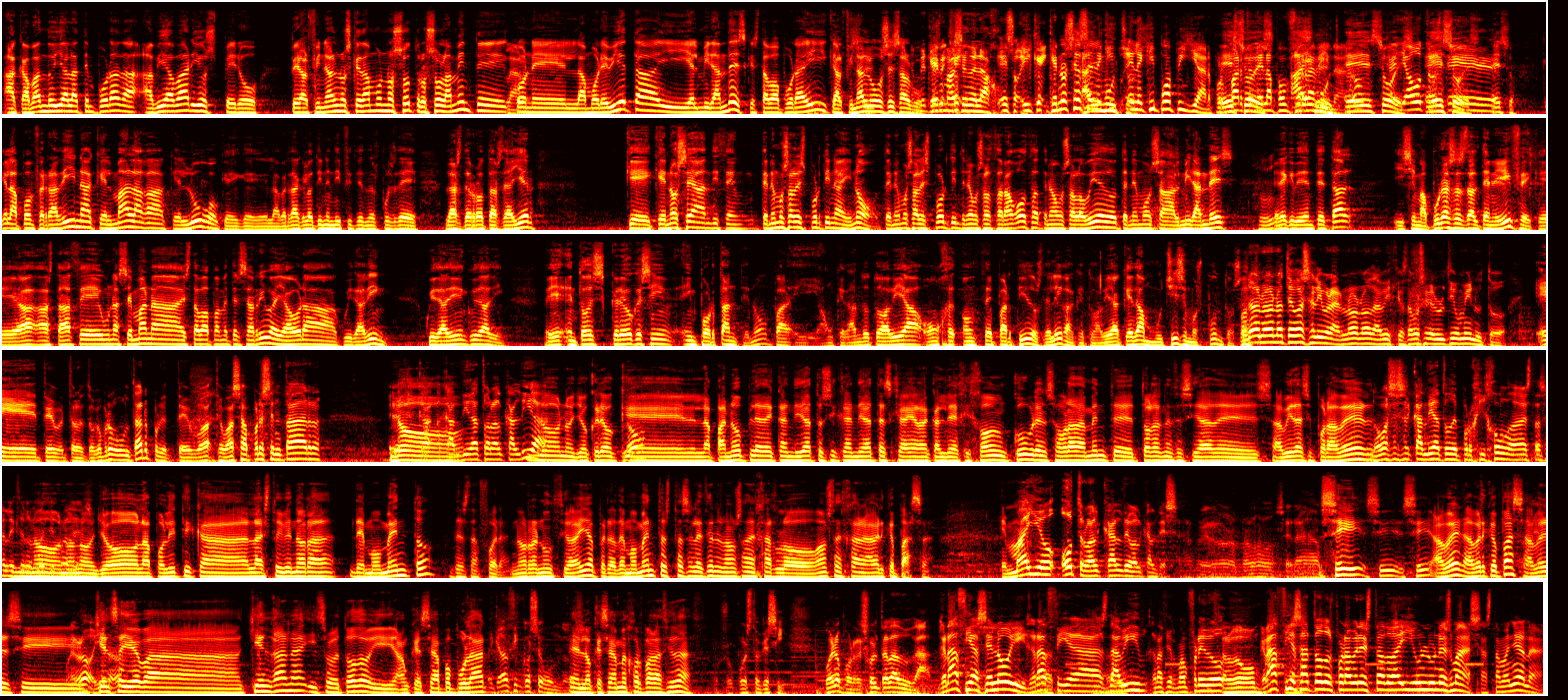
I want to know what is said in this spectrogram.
acabando ya la temporada, había varios, pero, pero al final nos quedamos nosotros solamente Claro. con el la Morevieta y el Mirandés, que estaba por ahí, y que al final luego se salvó. Metes más en el ajo. Eso, y que, que no seas el, equi- muchos. el equipo a pillar por Eso parte de la Ponferradina. Eso Que es, eso que- es, eso. Que la Ponferradina, que el Málaga, que el Lugo, que, que la verdad que lo tienen difícil después de las derrotas de ayer. Que, que no sean, dicen, tenemos al Sporting ahí. No, tenemos al Sporting, tenemos al Zaragoza, tenemos al Oviedo, tenemos al Mirandés, el evidente tal. Y si me apuras hasta el Tenerife, que hasta hace una semana estaba para meterse arriba y ahora cuidadín, cuidadín, cuidadín. Eh, entonces creo que es im- importante, ¿no? Y aun quedando todavía 11, 11 partidos de liga, que todavía quedan muchísimos puntos. ¿eh? No, no, no te vas a librar. No, no, David, que estamos en el último minuto. Eh, te, lo tengo que preguntar porque te, va- te vas a presentar No. ca- candidato a la alcaldía. No, no, yo creo que la panoplia de candidatos y candidatas que hay a la alcaldía de Gijón cubren sobradamente todas las necesidades habidas y por haber. ¿No vas a ser candidato de por Gijón a estas elecciones No, no, no. Yo la política la estoy viendo ahora de momento desde afuera. No renuncio a ella, pero de momento estas elecciones vamos a dejarlo, vamos a dejar a ver qué pasa. En mayo, otro alcalde o alcaldesa. Pero no será. Sí, sí, sí. A ver, a ver qué pasa. A ver si Bueno, quién ¿no? se lleva, quién gana y sobre todo, y aunque sea popular, Me quedan cinco segundos. en lo que sea mejor para la ciudad. Por supuesto que sí. Bueno, pues resuelta la duda. Gracias, Eloy. Gracias, David. Gracias, Manfredo. Hasta luego. Gracias a todos por haber estado ahí un lunes más. Hasta mañana.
